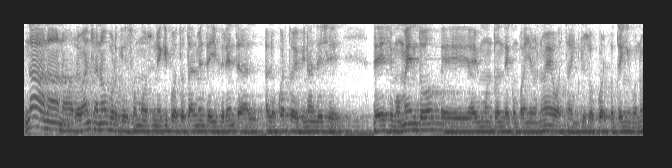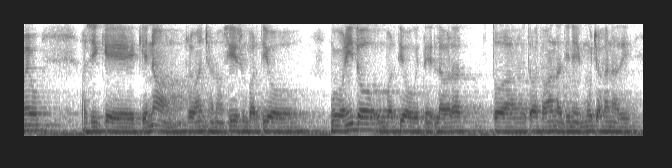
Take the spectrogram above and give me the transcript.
No, no, no, revancha no, porque somos un equipo totalmente diferente a los cuartos de final de ese, de ese momento. Eh, hay un montón de compañeros nuevos, hasta incluso cuerpo técnico nuevo. Así que, que no, no, revancha no. Sí, es un partido muy bonito, un partido que la verdad toda, toda esta banda tiene muchas ganas de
